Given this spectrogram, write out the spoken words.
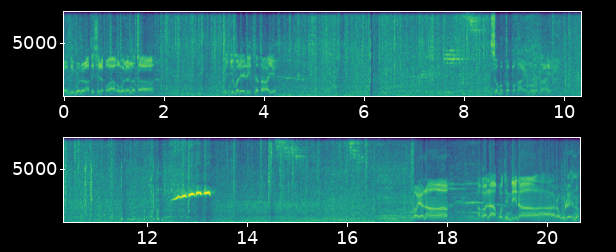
So, hindi muna natin sila pakakawalan at ah, medyo malilate na tayo. eh. So, magpapakain muna tayo. So, ayan, ah, akala ko hindi na araw uli, no?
